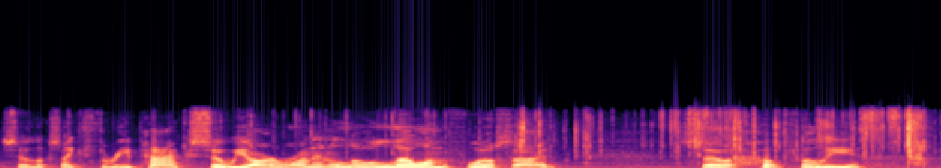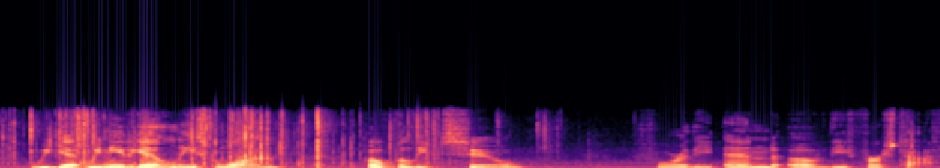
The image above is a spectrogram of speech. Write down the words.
So it looks like three packs. So we are running a little low on the foil side. So hopefully we get, we need to get at least one, hopefully two, for the end of the first half.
